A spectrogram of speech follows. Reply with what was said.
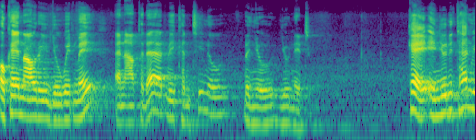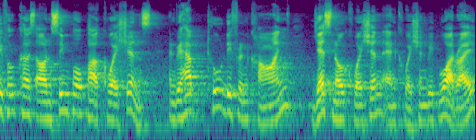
Okay, now review with me and after that we continue the new unit. Okay, in unit 10 we focus on simple past questions and we have two different kinds, yes no question and question with what, right?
